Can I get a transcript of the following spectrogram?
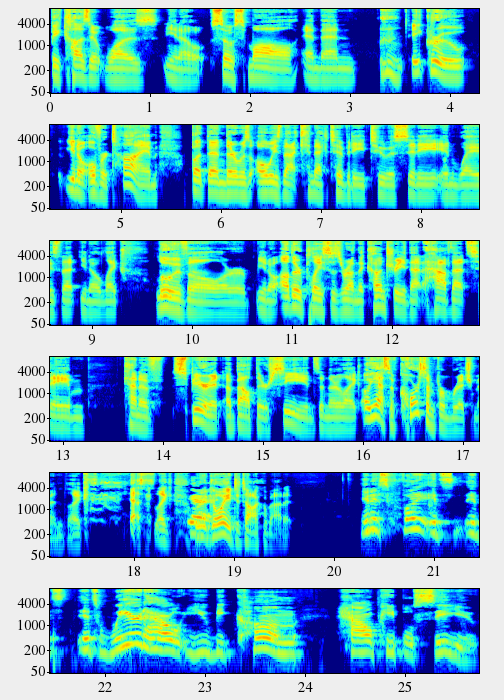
because it was, you know, so small and then it grew you know over time but then there was always that connectivity to a city in ways that you know like louisville or you know other places around the country that have that same kind of spirit about their scenes. And they're like oh yes of course i'm from richmond. Like yes like yeah. we're going to talk about it. And it's funny it's it's it's weird how you become how people see you.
